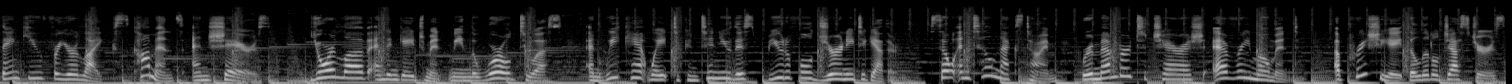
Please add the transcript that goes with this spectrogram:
thank you for your likes, comments, and shares. Your love and engagement mean the world to us, and we can't wait to continue this beautiful journey together. So until next time, remember to cherish every moment, appreciate the little gestures,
